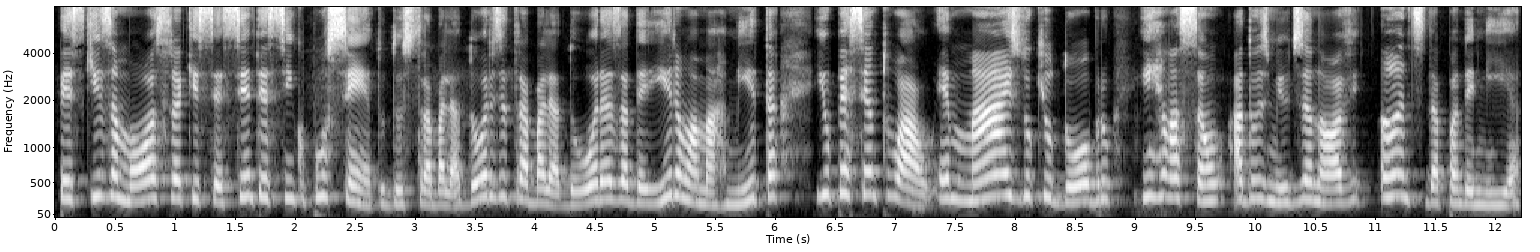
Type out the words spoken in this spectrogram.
Pesquisa mostra que 65% dos trabalhadores e trabalhadoras aderiram à marmita e o percentual é mais do que o dobro em relação a 2019, antes da pandemia.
